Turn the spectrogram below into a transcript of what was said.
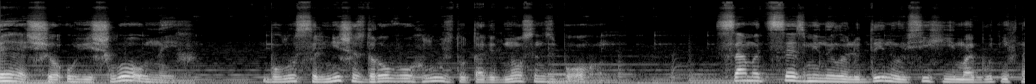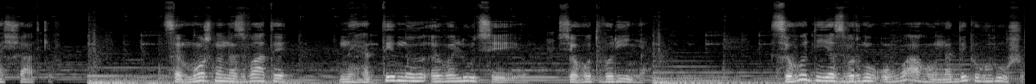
те, що увійшло у них, було сильніше здорового глузду та відносин з Богом. Саме це змінило людину і всіх її майбутніх нащадків. Це можна назвати негативною еволюцією всього творіння. Сьогодні я звернув увагу на дику грушу.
